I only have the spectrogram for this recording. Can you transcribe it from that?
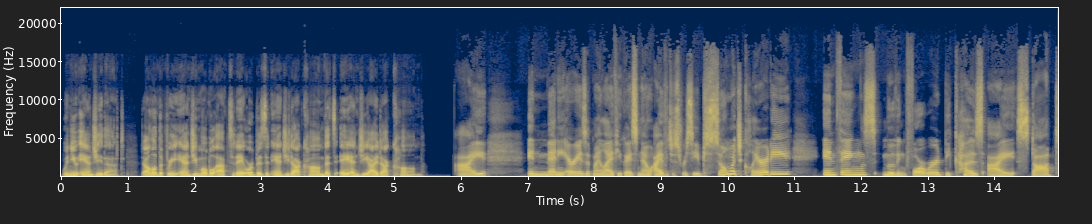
when you Angi that. Download the free Angi mobile app today or visit Angi.com. That's A-N-G-I dot com. I, in many areas of my life, you guys know, I've just received so much clarity in things moving forward because I stopped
